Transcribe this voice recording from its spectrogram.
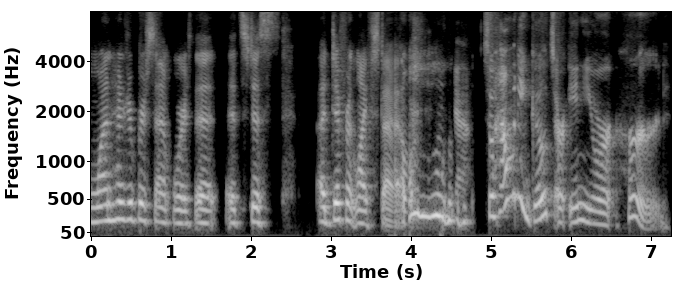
100% worth it. It's just a different lifestyle. yeah. So, how many goats are in your herd?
